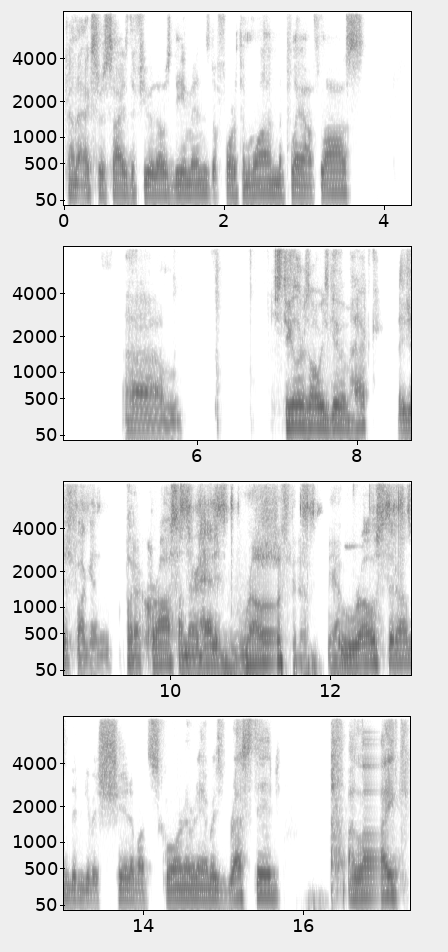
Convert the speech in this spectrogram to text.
kind of exercised a few of those demons. The fourth and one, the playoff loss. Um, Steelers always give them heck. They just fucking put a cross on their head and Roasted them. Yeah. roasted them. Didn't give a shit about scoring everything. Everybody's rested. I like,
